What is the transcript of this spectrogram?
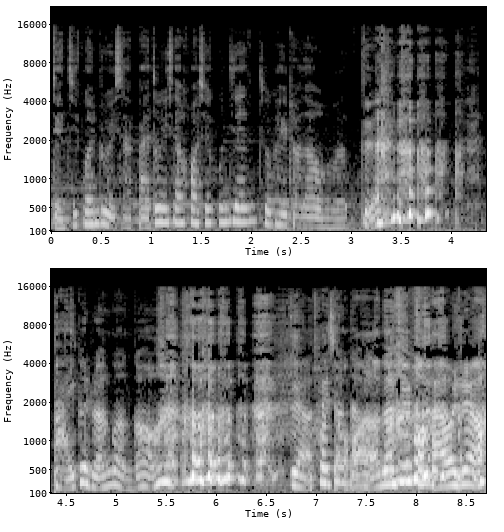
点击关注一下，百度一下“化学空间”就可以找到我们。对，打一个软广告。对啊，太狡猾了，但最后还要这样。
